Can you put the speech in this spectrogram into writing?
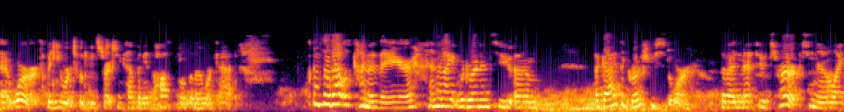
at work, but he works for the construction company at the hospital that I work at. And so that was kind of there. And then I would run into um, a guy at the grocery store that I'd met through church, you know, like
